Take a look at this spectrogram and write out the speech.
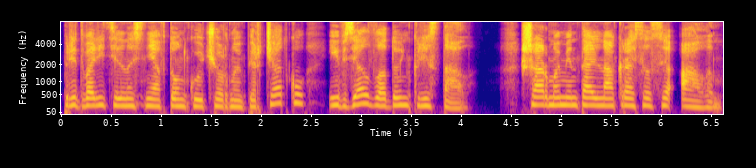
предварительно сняв тонкую черную перчатку, и взял в ладонь кристалл. Шар моментально окрасился алым.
